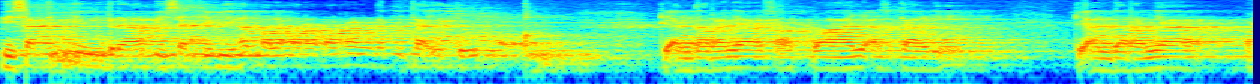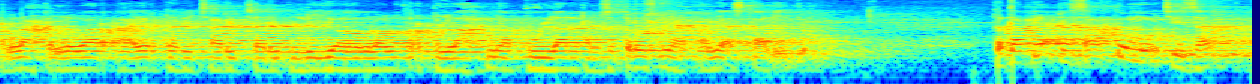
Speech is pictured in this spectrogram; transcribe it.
bisa diindra, bisa dilihat oleh orang-orang ketika itu. Di antaranya sangat banyak sekali. Di antaranya pernah keluar air dari jari-jari beliau, lalu terbelahnya bulan dan seterusnya banyak sekali itu. Tetapi ada satu mukjizat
